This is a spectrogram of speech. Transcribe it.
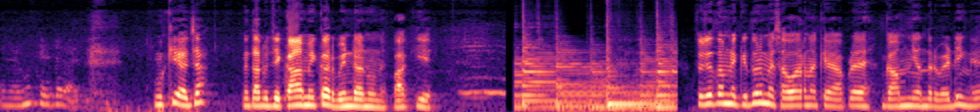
અને હું કે. મૂકી અજા ને તારું જે કામ એ કર, ભીંડાનું ને બાકી તો જો તમને કીધું ને મેં સવારના કે આપણે ગામની અંદર વેડિંગ છે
